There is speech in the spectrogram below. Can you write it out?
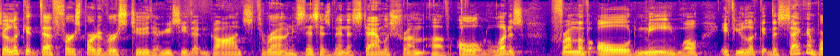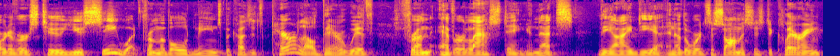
So look at the first part of verse 2 there. You see that God's throne, it says, has been established from of old. What does from of old mean? Well, if you look at the second part of verse 2, you see what from of old means because it's paralleled there with from everlasting. And that's the idea. In other words, the psalmist is declaring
